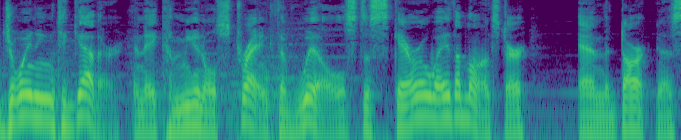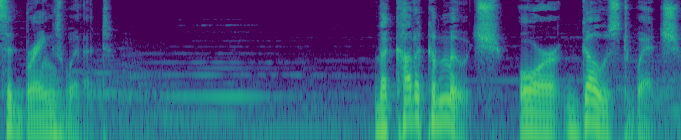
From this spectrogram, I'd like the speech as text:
joining together in a communal strength of wills to scare away the monster and the darkness it brings with it. The Cuttakamooch, or Ghost Witch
